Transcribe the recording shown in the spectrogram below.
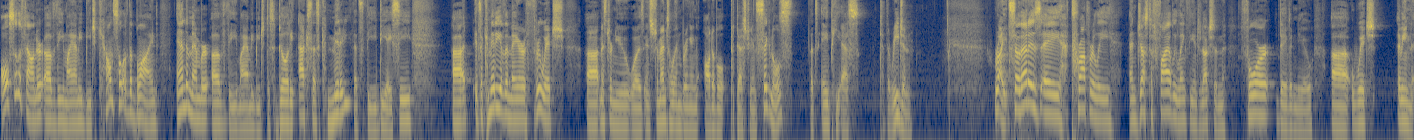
also the founder of the Miami Beach Council of the Blind and a member of the Miami Beach Disability Access Committee. That's the DAC. Uh, it's a committee of the mayor through which uh, Mr. New was instrumental in bringing audible pedestrian signals, that's APS, to the region. Right, so that is a properly and justifiably lengthy introduction for David New, uh, which I mean,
